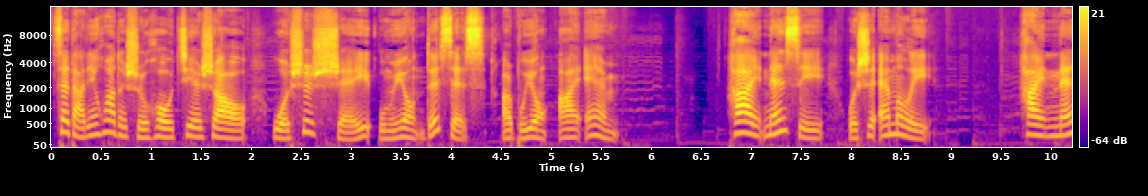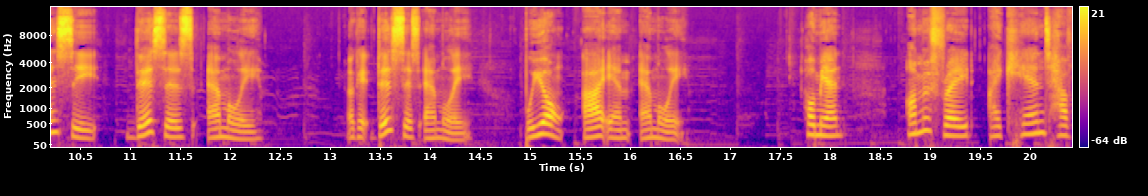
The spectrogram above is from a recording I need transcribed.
在打电话的时候介绍我是谁，我们用 this is 而不用 I am。Hi Nancy，我是 Emily。Hi Nancy，this is Emily。OK，this is Emily，不用 I am Emily。后面，I'm afraid I can't have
